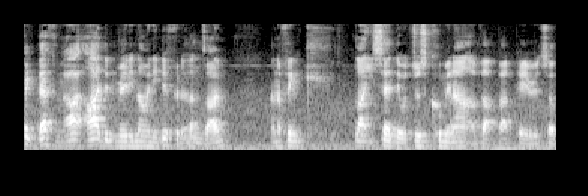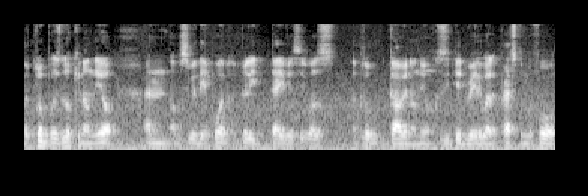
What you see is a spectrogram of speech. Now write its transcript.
think definitely. I, I didn't really know any different at that mm. time, and I think, like you said, they were just coming out of that bad period, so the club was looking on the up, and obviously with the appointment of Billy Davies, it was a club going on the up because he did really well at Preston before.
